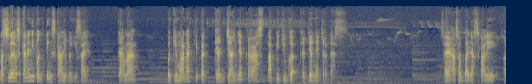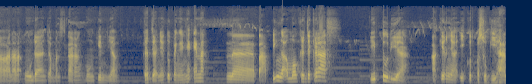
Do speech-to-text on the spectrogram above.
Nah, saudara sekarang ini penting sekali bagi saya, karena bagaimana kita kerjanya keras tapi juga kerjanya cerdas. Saya rasa banyak sekali eh, anak-anak uh, muda zaman sekarang mungkin yang kerjanya itu pengennya enak, Nah, tapi nggak mau kerja keras. Itu dia. Akhirnya ikut pesugihan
